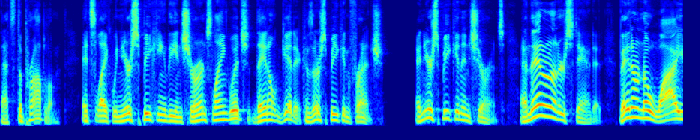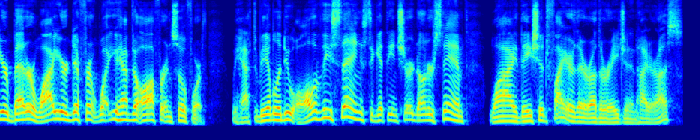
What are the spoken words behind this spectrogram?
That's the problem. It's like when you're speaking the insurance language, they don't get it because they're speaking French and you're speaking insurance and they don't understand it. They don't know why you're better, why you're different, what you have to offer, and so forth. We have to be able to do all of these things to get the insured to understand why they should fire their other agent and hire us.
